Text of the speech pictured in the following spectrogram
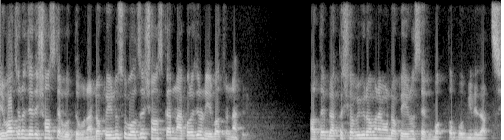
নির্বাচনে যদি সংস্কার করতে হবে। না, ডক্টর ইউনুসু বলছে সংস্কার না করে যেন নির্বাচন না করি। অতএব ডাক্তার শফিকুর রহমান এবং ডক্টর ইউনুসের বক্তব্য মিলে যাচ্ছে।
